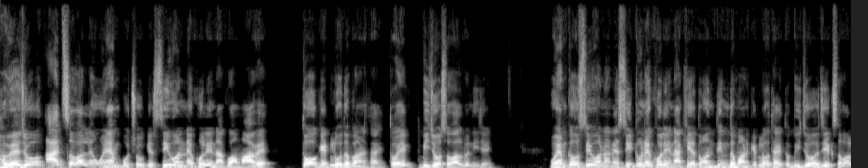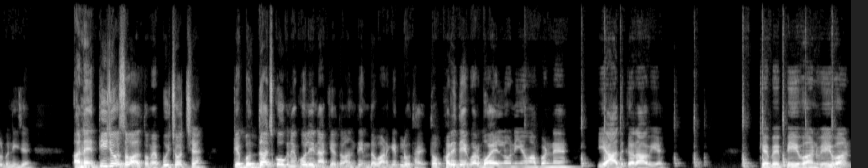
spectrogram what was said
હવે જો આ જ સવાલને હું એમ પૂછું કે સીવનને ખોલી નાખવામાં આવે તો કેટલું દબાણ થાય? તો એક બીજો સવાલ બની જાય. હું એમ કહું, સીવન અને C2 ને ખોલી નાખીએ તો અંતિમ દબાણ કેટલો થાય? તો બીજો હજી એક સવાલ બની જાય. અને ત્રીજો સવાલ તો મેં પૂછ્યો જ છે. કે બધા જ કોકને ખોલી નાખીએ તો અંતિમ દબાણ કેટલું થાય? તો ફરીથી એકવાર બોયલનો નિયમ આપણને યાદ કરાવીએ કે ભાઈ પી વન વી વન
